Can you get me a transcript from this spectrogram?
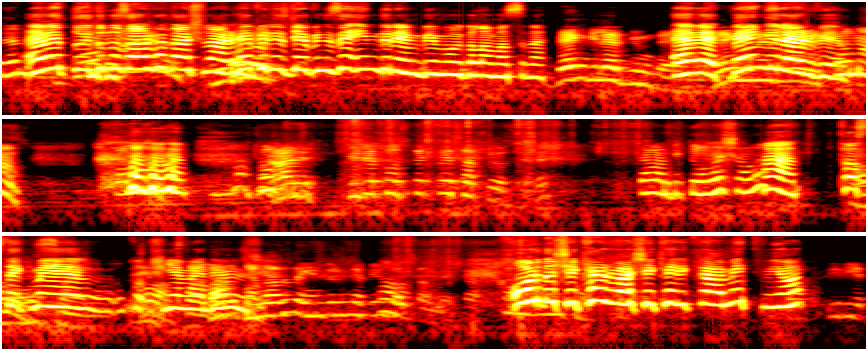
Evet duydunuz arkadaşlar. Hepiniz cebinize indirin BİM uygulamasını. Bengiler BİM'de. Evet, Bengiler BİM. Tamam. Tamam. Yani bir de tost ekmeği satıyoruz size. tamam bir dolaşalım. Ha, tost ekmeği yemediğimiz. Onlarda da indirimde 1.95. ha. Orada şeker var. Şeker ikram etmiyor. 1.7.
